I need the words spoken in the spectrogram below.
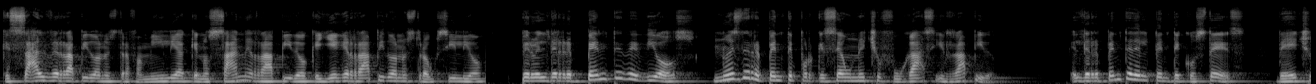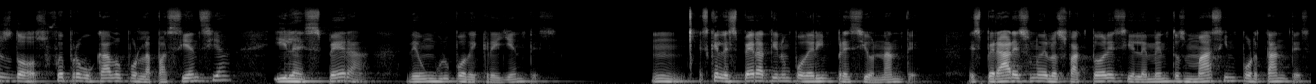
que salve rápido a nuestra familia, que nos sane rápido, que llegue rápido a nuestro auxilio. Pero el de repente de Dios no es de repente porque sea un hecho fugaz y rápido. El de repente del Pentecostés, de Hechos 2, fue provocado por la paciencia y la espera de un grupo de creyentes. Mm, es que la espera tiene un poder impresionante. Esperar es uno de los factores y elementos más importantes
